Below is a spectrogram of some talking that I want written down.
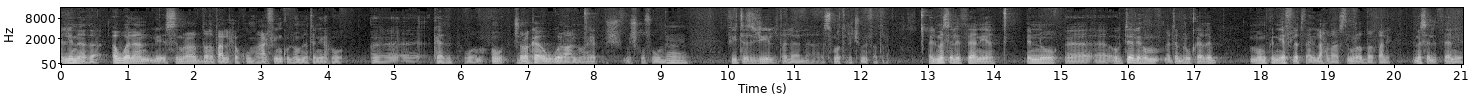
لماذا؟ أولا لاستمرار الضغط على الحكومة عارفين كلهم نتنياهو كاذب. هو شركائه بيقولوا عنه هيك مش مش خصوم في تسجيل طلع لسموتريتش من فترة. المسألة الثانية إنه وبالتالي هم اعتبروه كذب ممكن يفلت في أي لحظة استمرار الضغط عليه. المسألة الثانية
